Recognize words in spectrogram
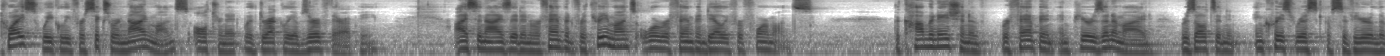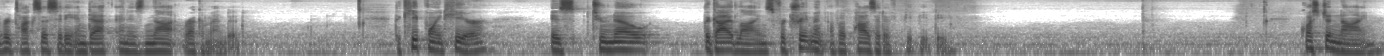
twice weekly for six or nine months, alternate with directly observed therapy, isoniazid and rifampin for three months, or rifampin daily for four months. The combination of rifampin and pyrazinamide results in an increased risk of severe liver toxicity and death and is not recommended. The key point here is to know the guidelines for treatment of a positive PPD. Question 9.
